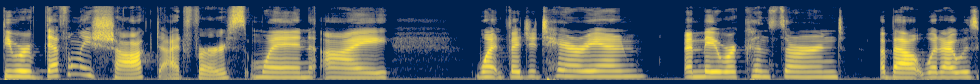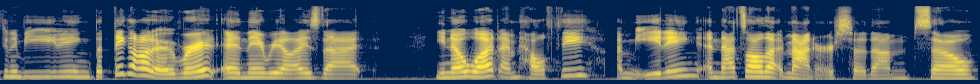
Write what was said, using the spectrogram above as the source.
they were definitely shocked at first when I went vegetarian and they were concerned about what I was going to be eating, but they got over it and they realized that, you know what, I'm healthy, I'm eating, and that's all that matters to them. So,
